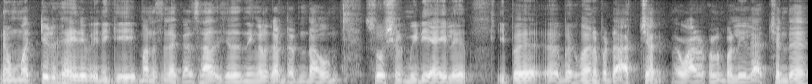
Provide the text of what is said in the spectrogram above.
മറ്റൊരു കാര്യം എനിക്ക് മനസ്സിലാക്കാൻ സാധിച്ചത് നിങ്ങൾ കണ്ടിട്ടുണ്ടാവും സോഷ്യൽ മീഡിയയിൽ. ഇപ്പോൾ ബഹുമാനപ്പെട്ട അച്ഛൻ വാഴക്കുളം പള്ളിയിലെ അച്ഛന്റെ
